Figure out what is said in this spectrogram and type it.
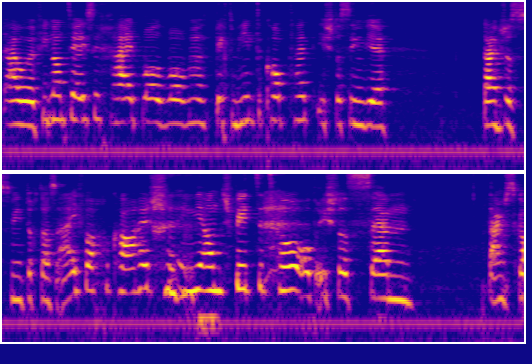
eine finanzielle Sicherheit, die man vielleicht im Hinterkopf hat, ist das irgendwie, denkst du, dass du durch das einfacher gehabt hast, irgendwie an die Spitze zu kommen, oder ist das, ähm, denkst du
